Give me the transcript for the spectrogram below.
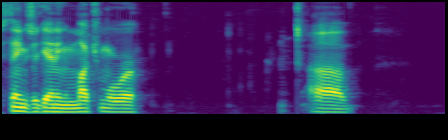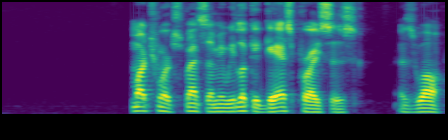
things are getting much more uh, much more expensive. I mean, we look at gas prices as well.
